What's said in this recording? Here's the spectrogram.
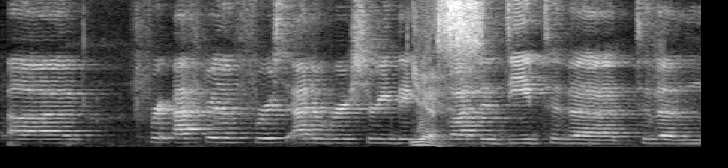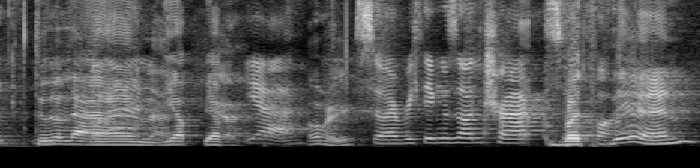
Uh, for after the first anniversary, they Yes. got the deed to the to the To the land. Land. Yep, yep. Yeah. Okay. So everything is on track so but far. then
